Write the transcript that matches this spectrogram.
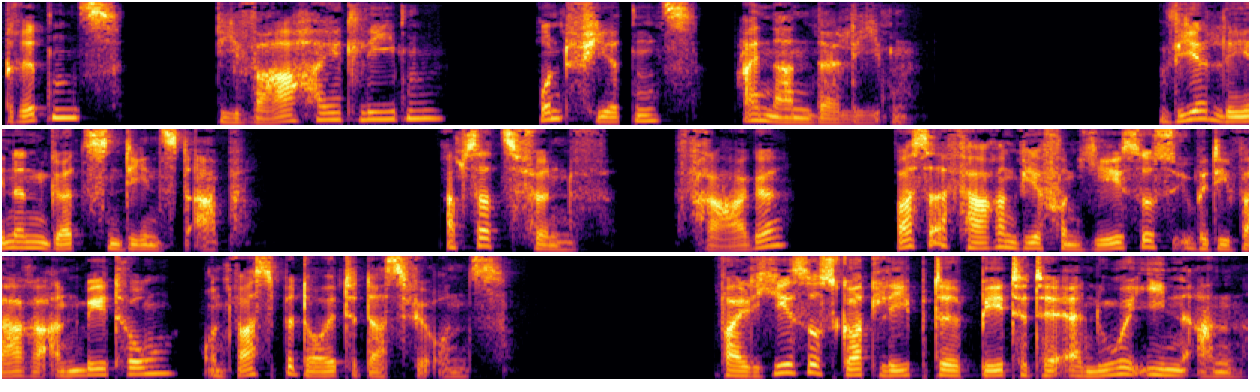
drittens die Wahrheit lieben und viertens einander lieben. Wir lehnen Götzendienst ab. Absatz 5 Frage Was erfahren wir von Jesus über die wahre Anbetung und was bedeutet das für uns? Weil Jesus Gott liebte, betete er nur ihn an,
